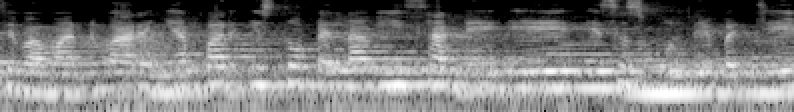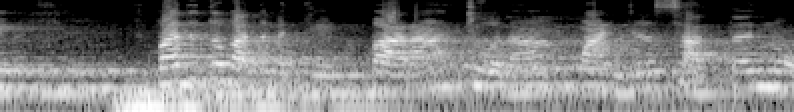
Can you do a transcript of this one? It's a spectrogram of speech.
ਸੇਵਾਵਾਂ ਨਿਭਾ ਰਹੀ ਹਾਂ। ਪਰ ਇਸ ਤੋਂ ਪਹਿਲਾਂ ਵੀ ਸਾਡੇ ਇਹ ਇਸ ਸਕੂਲ ਦੇ ਬੱਚੇ ਵੱਧ ਤੋਂ ਵੱਧ ਬੱਚੇ 12 14 5 7 9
